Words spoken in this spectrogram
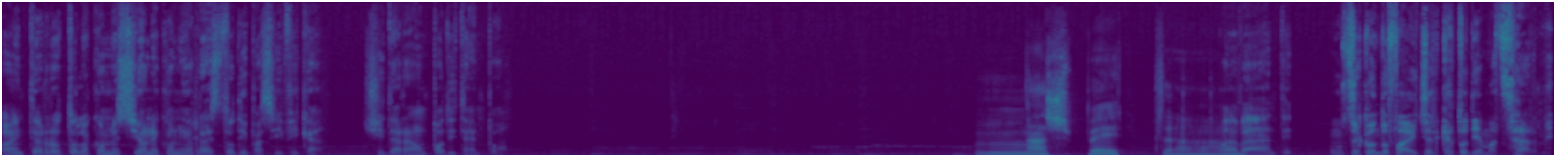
Ho interrotto la connessione con il resto di Pacifica. Ci darà un po' di tempo. Mm, aspetta. Avanti. Un secondo fa hai cercato di ammazzarmi.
